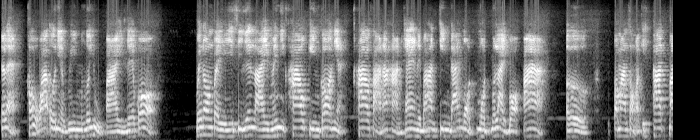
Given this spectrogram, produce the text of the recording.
นั่นแหละเขาบอกว่าเออเนี่ยวินมึงก็อยู่ไปแล้วก็ ไม่ต้องไปซีเรียสอะไรไม่มีข้าวกินก็เนี่ย ข้าวสารอาหารแห้งในบ้านกินได้หมดหมดเมื่อไหร่บอกป้า เออ ประมาณสองอาทิตย์ป้าป้า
